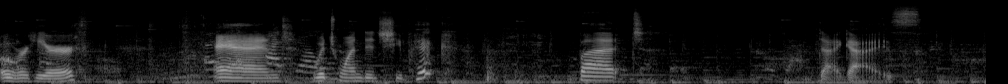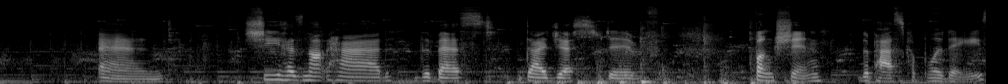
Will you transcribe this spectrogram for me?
over here. And which one did she pick? But DiGize. And she has not had the best digestive function the past couple of days.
